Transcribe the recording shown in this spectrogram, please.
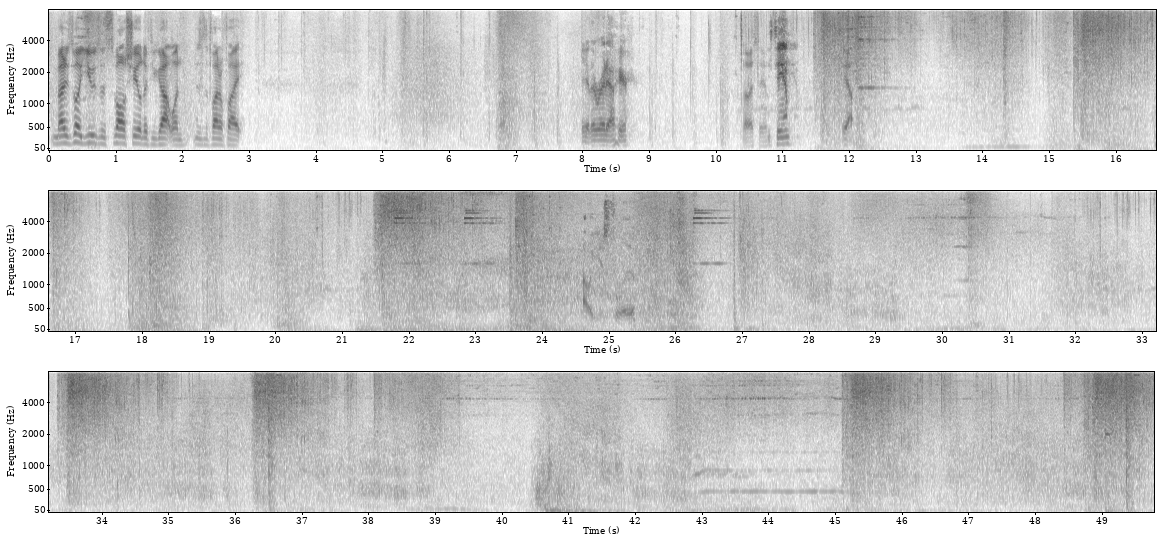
Might as well use the small shield if you got one. This is the final fight. Yeah, they're right out here. Oh, I see him. You see him? Yeah. Oh, you just flew.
